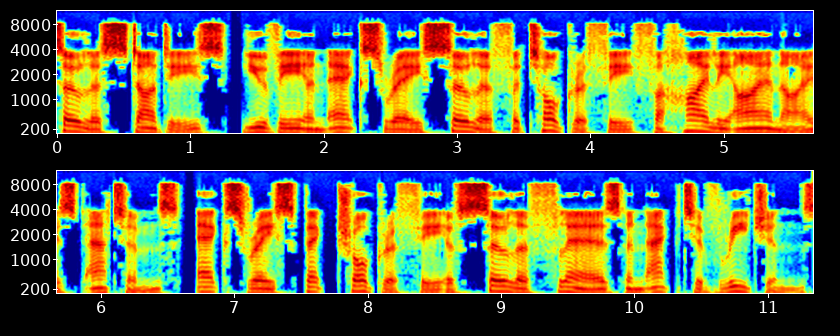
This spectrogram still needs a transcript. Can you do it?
solar studies, UV and X-ray solar photography for highly ionized atoms, X-ray spectrography of solar flares and active regions,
